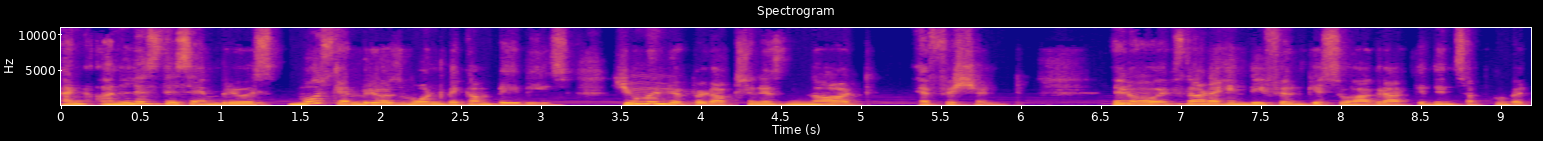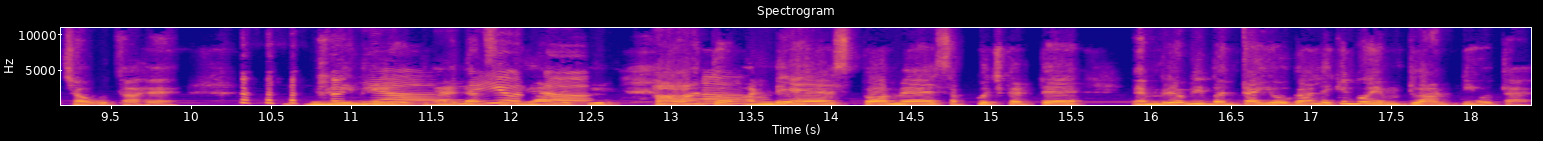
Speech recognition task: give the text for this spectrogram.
And unless this embryos, most embryos won't become babies. Human hmm. reproduction is not efficient. You know it's not a Hindi film के सुहागरात के दिन सबको बच्चा होता है। नहीं yeah, होता है दैट्स रियलिटी हाँ तो हाँ। अंडे है स्पर्म है सब कुछ करते हैं एम्ब्रियो भी बनता ही होगा लेकिन वो इम्प्लांट नहीं होता है।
